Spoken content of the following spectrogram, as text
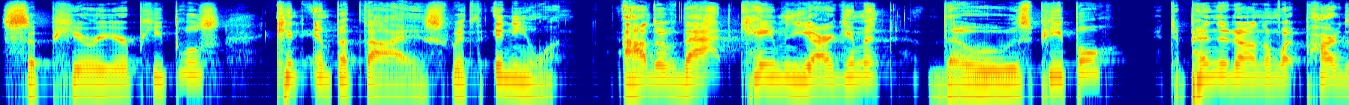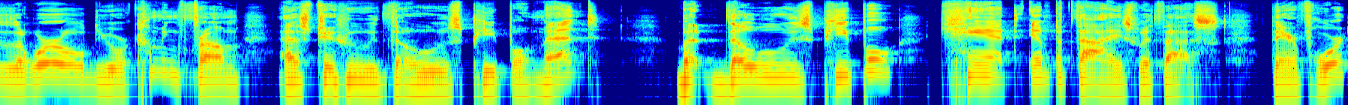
Superior peoples can empathize with anyone. Out of that came the argument those people. Depended on what part of the world you were coming from as to who those people meant. But those people can't empathize with us. Therefore,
